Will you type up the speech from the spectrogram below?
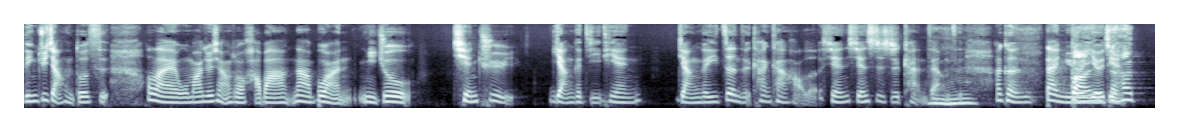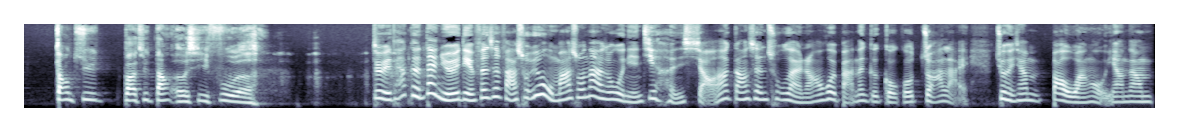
邻居讲很多次，后来我妈就想说，好吧，那不然你就先去养个几天，养个一阵子看看好了，先先试试看这样子。嗯、他可能带女儿有点，他当去把去当儿媳妇了。对，他可能带女儿有点分身乏术，因为我妈说那时候我年纪很小，她刚生出来，然后会把那个狗狗抓来，就很像抱玩偶一样，这样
